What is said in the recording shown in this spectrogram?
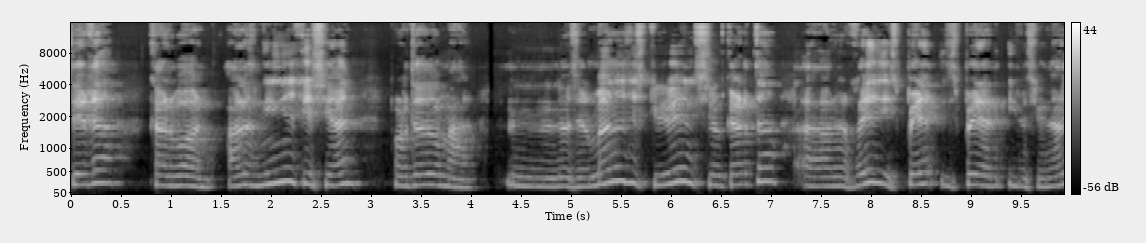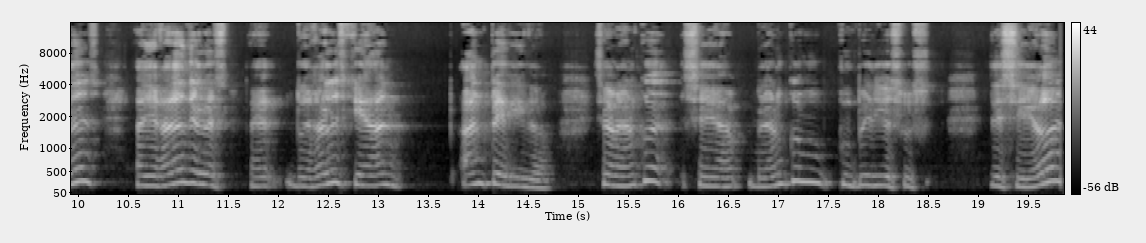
deja carbón a los niños que se han portado mal. Los hermanos escriben su carta a los reyes y esperan, ilusionadas la llegada de los regalos que han, han pedido. ¿Se habrán, ¿Se habrán cumplido sus deseos?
